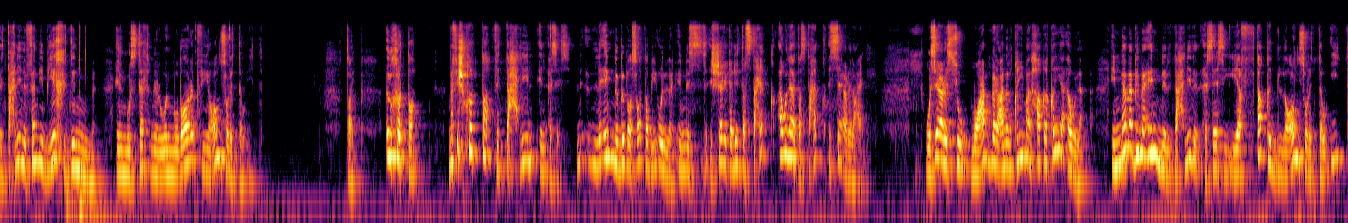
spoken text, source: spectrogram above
التحليل الفني بيخدم المستثمر والمضارب في عنصر التوقيت. طيب الخطة. مفيش خطة في التحليل الأساسي لأن ببساطة بيقول لك إن الشركة دي تستحق أو لا تستحق السعر العادل. وسعر السوق معبر عن القيمة الحقيقية أو لا. إنما بما إن التحليل الأساسي يفتقد لعنصر التوقيت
